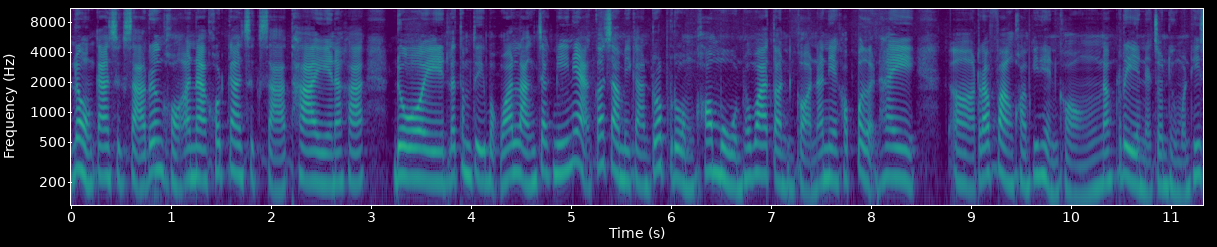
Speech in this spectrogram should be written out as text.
เรื่องของการศึกษาเรื่องของอนาคตการศึกษาไทยนะคะ โดยรัฐมนตรีบอกว่าหลังจากนี้เนี่ยก็จะมีการรวบรวมข้อมูล เพราะว่าตอนก่อนหน้านี้เขาเปิดให้รับฟังความคิดเห็นของนักเรียนเนี่ยจนถึงวันที่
